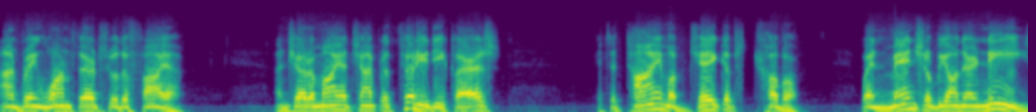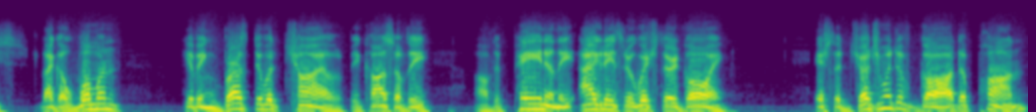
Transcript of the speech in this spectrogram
and bring one third through the fire. And Jeremiah chapter 30 declares it's a time of Jacob's trouble, when men shall be on their knees like a woman giving birth to a child because of the, of the pain and the agony through which they're going. It's the judgment of God upon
